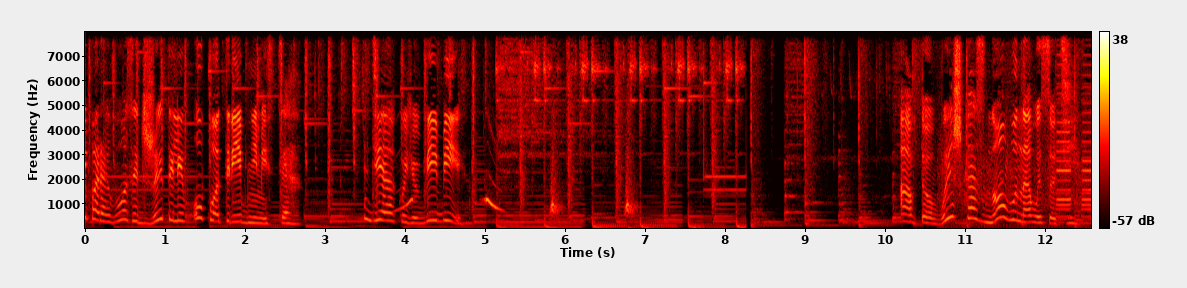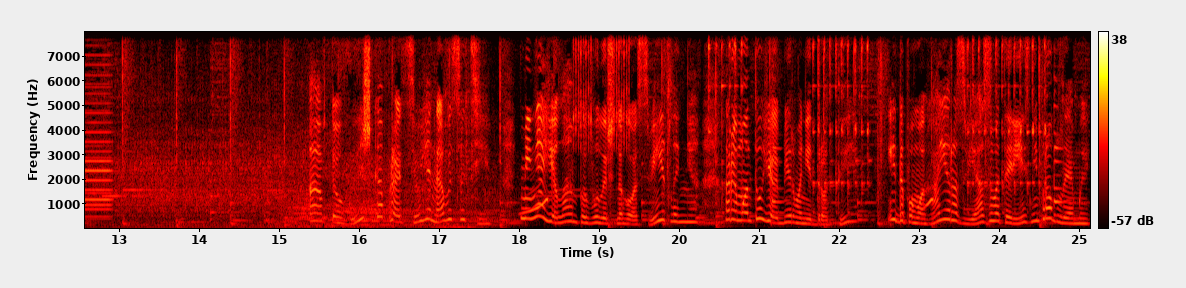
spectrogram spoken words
і перевозить жителів у потрібні місця. Дякую, Бібі. Автовишка знову на висоті. Автовишка працює на висоті, міняє лампи вуличного освітлення, ремонтує обірвані дроти і допомагає розв'язувати різні проблеми,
